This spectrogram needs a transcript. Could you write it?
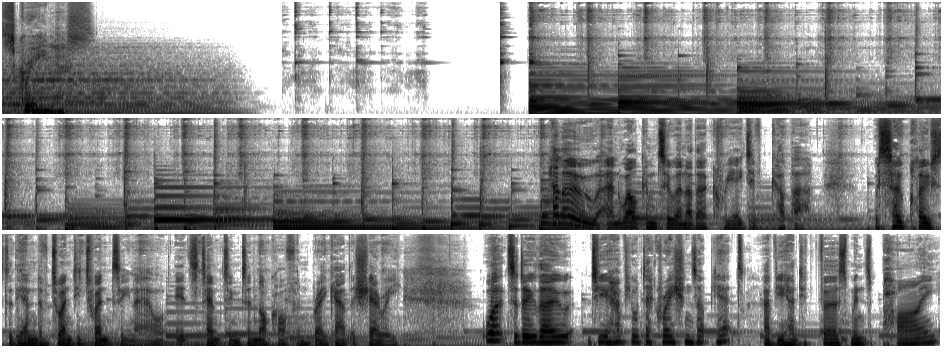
Screenless. Hello, and welcome to another Creative Cuppa. We're so close to the end of 2020 now, it's tempting to knock off and break out the sherry. Work to do though. Do you have your decorations up yet? Have you had your first mince pie?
